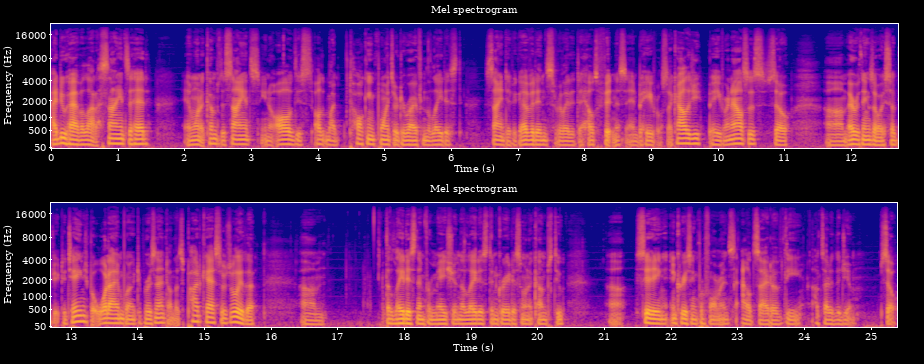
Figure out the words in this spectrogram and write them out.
I do have a lot of science ahead. And when it comes to science, you know, all of this, all of my talking points are derived from the latest scientific evidence related to health, fitness, and behavioral psychology, behavior analysis. So um, everything's always subject to change. But what I'm going to present on this podcast is really the um, the latest information, the latest and greatest when it comes to uh, sitting, increasing performance outside of the outside of the gym. So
